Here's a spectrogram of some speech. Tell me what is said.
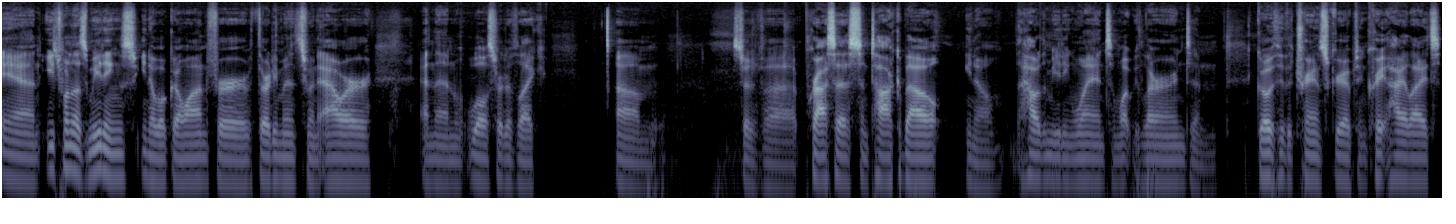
and each one of those meetings you know will go on for 30 minutes to an hour. And then we'll sort of like um, sort of uh, process and talk about you know how the meeting went and what we learned and go through the transcript and create highlights.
